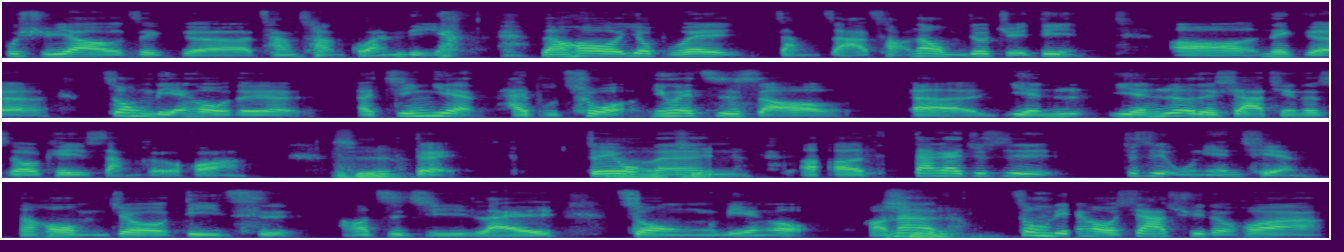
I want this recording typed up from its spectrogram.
不需要这个常常管理，然后又不会长杂草？那我们就决定，呃，那个种莲藕的呃经验还不错，因为至少呃炎炎热的夏天的时候可以赏荷花。是，对，所以我们呃大概就是就是五年前，然后我们就第一次，然后自己来种莲藕。好，那种莲藕下去的话，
